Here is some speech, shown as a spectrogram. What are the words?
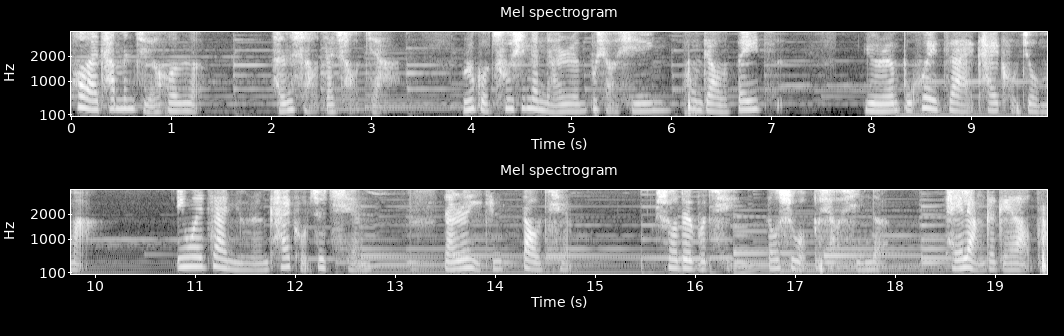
后来他们结婚了，很少再吵架。如果粗心的男人不小心碰掉了杯子，女人不会再开口就骂，因为在女人开口之前，男人已经道歉，说对不起，都是我不小心的，赔两个给老婆，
